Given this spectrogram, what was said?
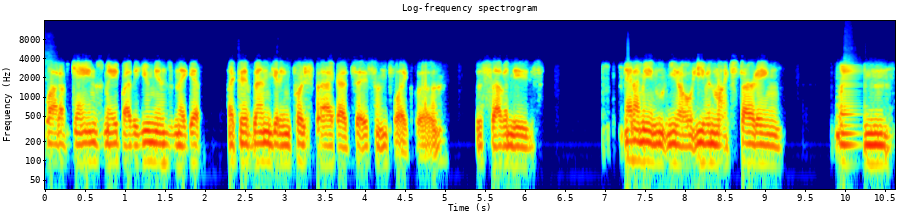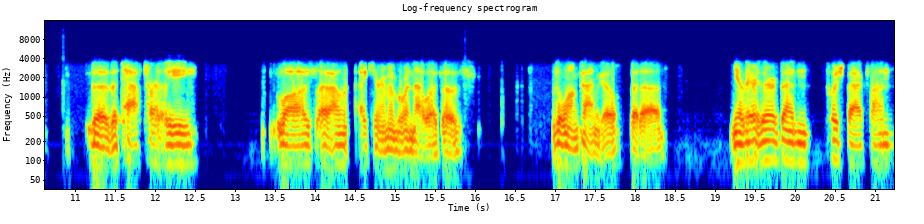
lot of gains made by the unions, and they get like they've been getting pushed back. I'd say since like the the seventies, and I mean you know even like starting when the the Taft Hartley laws. I don't, I can't remember when that was. I was was a long time ago, but uh, you know there there have been pushbacks on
